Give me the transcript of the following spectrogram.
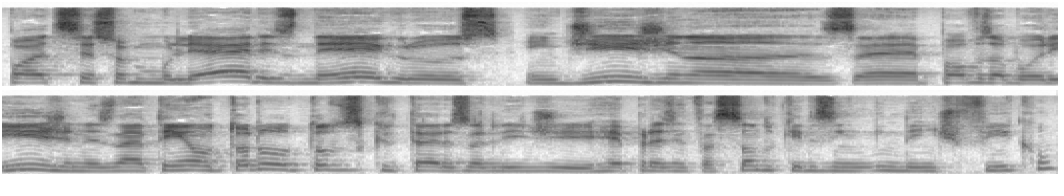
pode ser sobre mulheres, negros, indígenas, é, povos aborígenes, né? Tem todo, todos os critérios ali de representação do que eles identificam.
